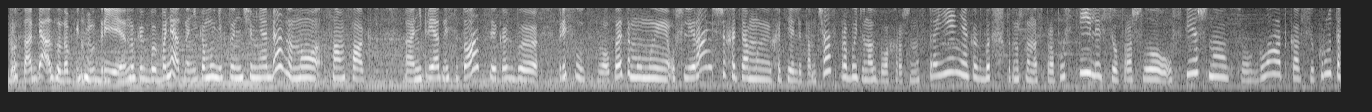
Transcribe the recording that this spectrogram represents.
просто обязана быть мудрее. Ну, как бы, понятно, никому никто ничем не обязан, но сам факт а, неприятной ситуации как бы присутствовал. Поэтому мы ушли раньше, хотя мы хотели там час пробыть, у нас было хорошее настроение, как бы, потому что нас пропустили, все прошло успешно, все гладко, все круто.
